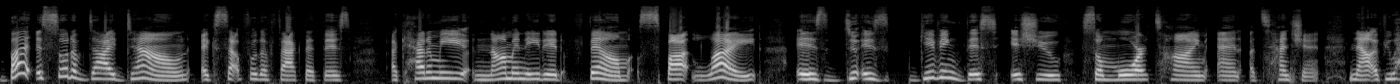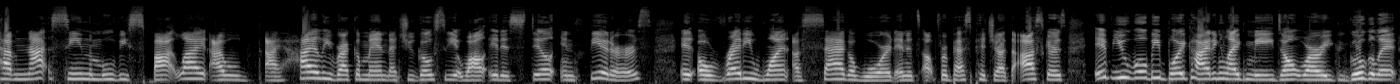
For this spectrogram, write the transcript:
But it sort of died down, except for the fact that this Academy nominated film Spotlight is is giving this issue some more time and attention. Now, if you have not seen the movie Spotlight, I will I highly recommend that you go see it while it is still in theaters. It already won a SAG award and it's up for best picture at the Oscars. If you will be boycotting like me, don't worry, you can google it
